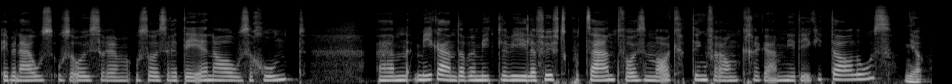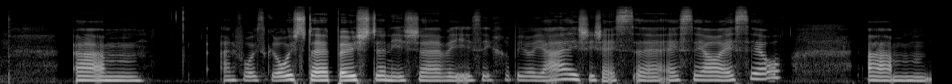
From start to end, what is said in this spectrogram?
eben auch aus, aus, unserem, aus unserer DNA herauskommt. Ähm, wir geben aber mittlerweile 50 Prozent von unserem Marketingfranken geben wir digital aus. Ja. Ähm, einer von unseren grössten Posten ist, äh, wie sicher bei euch auch ist, ist S, äh, SEA, SEO. Ähm,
